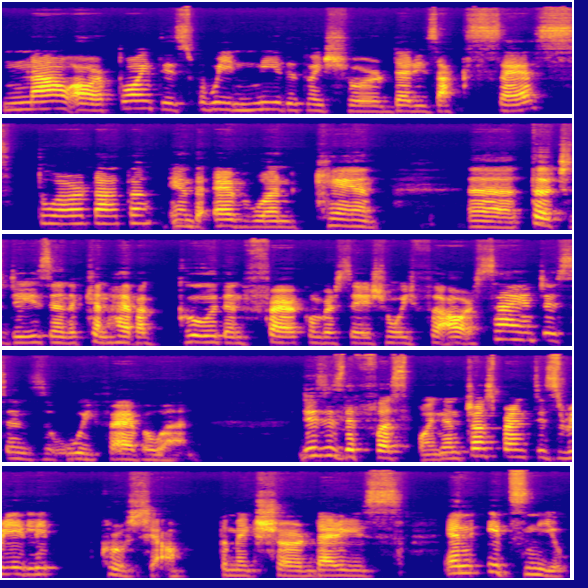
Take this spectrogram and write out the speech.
now our point is we need to ensure there is access to our data and everyone can uh, touch this and can have a good and fair conversation with our scientists and with everyone. This is the first point, and transparency is really crucial to make sure there is, and it's new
